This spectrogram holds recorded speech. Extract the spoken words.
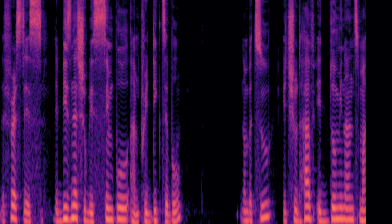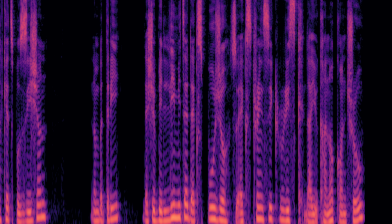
The first is the business should be simple and predictable. Number two, it should have a dominant market position. Number three, there should be limited exposure to extrinsic risk that you cannot control.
